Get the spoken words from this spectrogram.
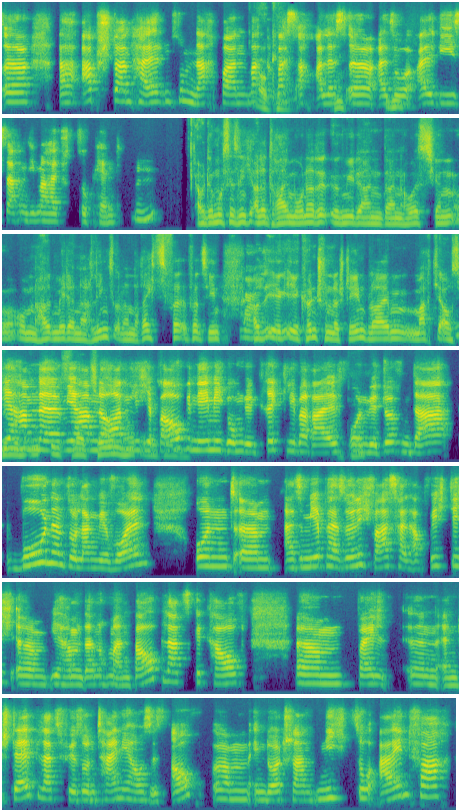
Abstand halten zum Nachbarn, okay. was auch alles, hm. also hm. all die Sachen, die man halt so kennt. Mhm. Aber du musst jetzt nicht alle drei Monate irgendwie dein, dein Häuschen um einen halben Meter nach links oder nach rechts verziehen. Nein. Also ihr, ihr könnt schon da stehen bleiben, macht ja auch Sinn. Wir, haben eine, wir haben eine ordentliche Baugenehmigung gekriegt, lieber Ralf, ja. und wir dürfen da wohnen, solange wir wollen. Und ähm, also mir persönlich war es halt auch wichtig, ähm, wir haben dann nochmal einen Bauplatz gekauft, ähm, weil ein, ein, Stellplatz für so ein Tiny House ist auch ähm, in Deutschland nicht so einfach,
